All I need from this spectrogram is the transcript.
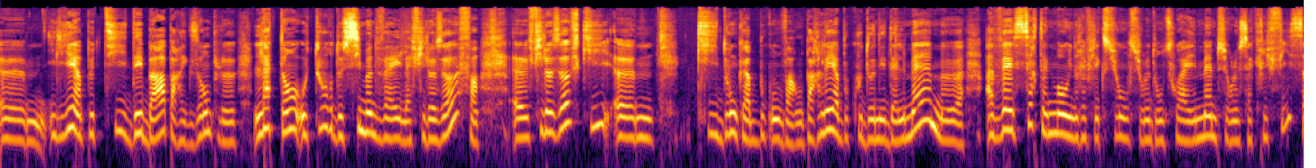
euh, il y ait un petit débat, par exemple, latent autour de Simone Veil, la philosophe, euh, philosophe qui euh, qui donc a beaucoup, on va en parler, a beaucoup donné d'elle-même, euh, avait certainement une réflexion sur le don de soi et même sur le sacrifice.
